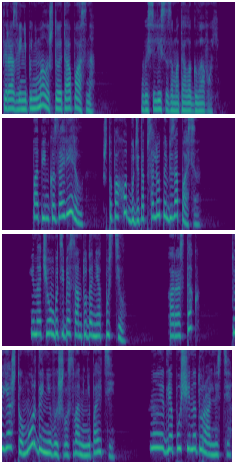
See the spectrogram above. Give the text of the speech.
ты разве не понимала, что это опасно?» Василиса замотала головой. «Папенька заверил, что поход будет абсолютно безопасен. Иначе он бы тебя сам туда не отпустил. А раз так, то я что, мордой не вышла с вами не пойти?» Ну и для пущей натуральности.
